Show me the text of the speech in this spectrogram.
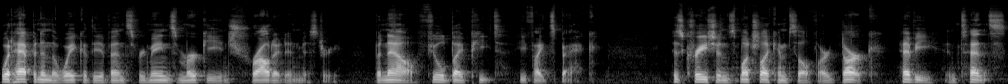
What happened in the wake of the events remains murky and shrouded in mystery. But now, fueled by peat, he fights back. His creations, much like himself, are dark, heavy, intense,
